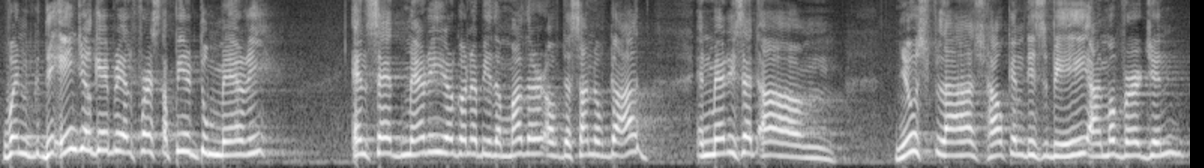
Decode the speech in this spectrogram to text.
When the angel Gabriel first appeared to Mary, and said, Mary, you're going to be the mother of the Son of God. And Mary said, um, Newsflash, how can this be? I'm a virgin.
